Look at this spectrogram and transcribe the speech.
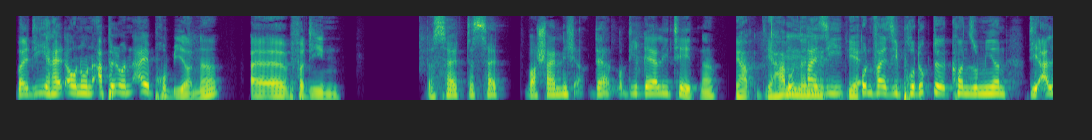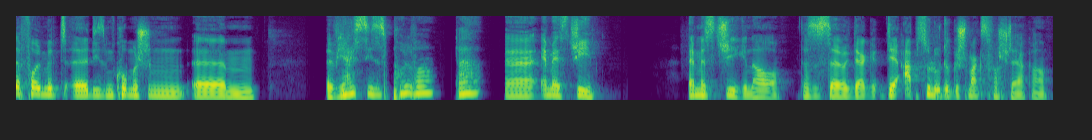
weil die halt auch nur ein Appel und ein Ei probieren, ne? Äh, verdienen. Das ist halt, das ist halt wahrscheinlich der, die Realität, ne? Ja, die haben Und weil, einen- sie, die, und weil sie Produkte konsumieren, die alle voll mit äh, diesem komischen, ähm, äh, wie heißt dieses Pulver da? äh, MSG. MSG, genau. Das ist der, der, der absolute Geschmacksverstärker.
